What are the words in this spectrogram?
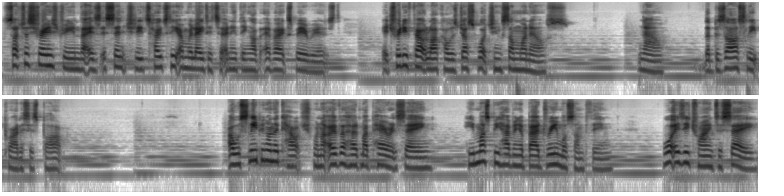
Such a strange dream that is essentially totally unrelated to anything I've ever experienced. It truly felt like I was just watching someone else. Now, the bizarre sleep paralysis part. I was sleeping on the couch when I overheard my parents saying, He must be having a bad dream or something. What is he trying to say?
